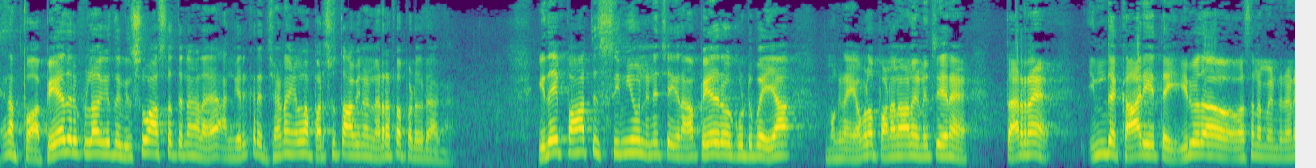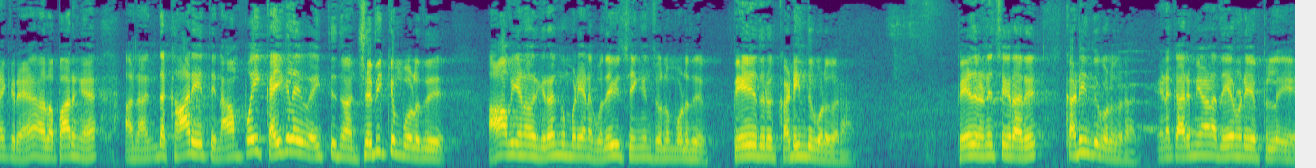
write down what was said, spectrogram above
ஏன்னாப்பா பேதருக்குள்ளாக இந்த விசுவாசத்தினால அங்கே இருக்கிற ஜனங்கள்லாம் எல்லாம் பரிசுத்தாவினால் நிரப்பப்படுகிறாங்க. இதை பார்த்து சிமியோன் நினைச்சுக்கிறான் பேதரை கூட்டு போய் ஐயா உமக்கு நான் எவ்வளோ பணனாலும் நினைச்சுக்கிறேன் தர்றேன். இந்த காரியத்தை இருபதாவது வசனம் என்று நினைக்கிறேன். அதில் பாருங்க அந்த இந்த காரியத்தை நான் போய் கைகளை வைத்து நான் ஜெபிக்கும் பொழுது ஆவியானவர் இறங்கும்படி எனக்கு உதவி செய்யுங்கன்னு சொல்லும் பொழுது பேதரு கடிந்து கொள்கிறான். பேதர் நினைச்சுக்கிறாரு கடிந்து கொள்கிறார். எனக்கு அருமையான தேவனுடைய பிள்ளையே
